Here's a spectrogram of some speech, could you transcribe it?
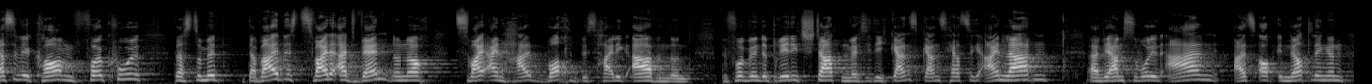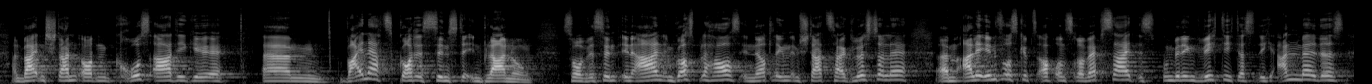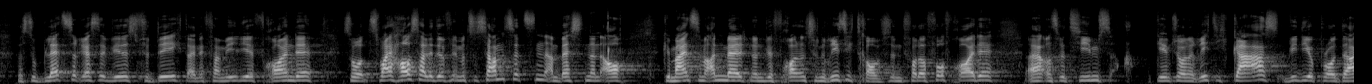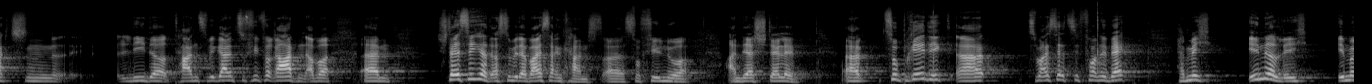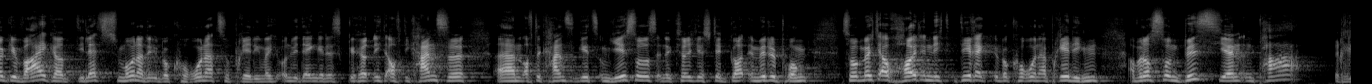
Herzlich willkommen, voll cool, dass du mit dabei bist. Zweiter Advent, nur noch zweieinhalb Wochen bis Heiligabend. Und bevor wir in der Predigt starten, möchte ich dich ganz, ganz herzlich einladen. Äh, wir haben sowohl in Aalen als auch in Nördlingen an beiden Standorten großartige ähm, Weihnachtsgottesdienste in Planung. So, wir sind in Aalen im Gospelhaus, in Nördlingen im Stadtteil Glösterle. Ähm, alle Infos gibt es auf unserer Website. Ist unbedingt wichtig, dass du dich anmeldest, dass du Plätze reservierst für dich, deine Familie, Freunde. So, zwei Haushalte dürfen immer zusammensitzen, am besten dann auch gemeinsam anmelden und wir freuen uns schon riesig drauf, wir sind voller Vorfreude. Äh, unsere Teams geben schon richtig Gas, Video Production, Lieder, Tanz, wir gar nicht zu viel verraten, aber ähm, Stell sicher, dass du mit dabei sein kannst. Äh, so viel nur an der Stelle. Äh, zur Predigt, äh, zwei Sätze vorneweg. Ich habe mich innerlich immer geweigert, die letzten Monate über Corona zu predigen, weil ich irgendwie denke, das gehört nicht auf die Kanzel. Ähm, auf der Kanzel geht es um Jesus, in der Kirche steht Gott im Mittelpunkt. So möchte ich auch heute nicht direkt über Corona predigen, aber doch so ein bisschen ein paar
